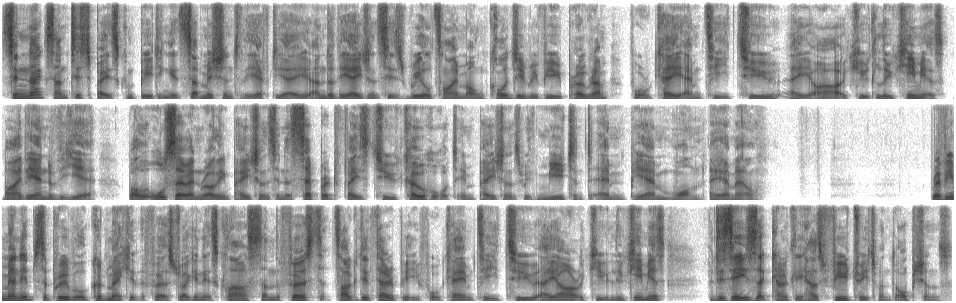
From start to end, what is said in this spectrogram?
Syndax anticipates completing its submission to the FDA under the agency's real time oncology review program for KMT2AR acute leukemias by the end of the year, while also enrolling patients in a separate phase 2 cohort in patients with mutant NPM1 AML. Revumenib's approval could make it the first drug in its class and the first targeted therapy for KMT2AR acute leukemias, a disease that currently has few treatment options.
